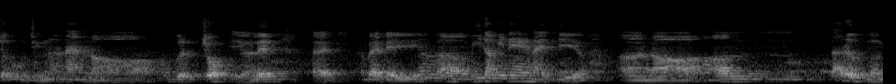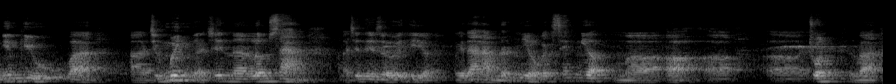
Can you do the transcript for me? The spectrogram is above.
cho các buồng trứng đa nang nó vượt trội ờ, lên. Đấy về cái uh, vitamin E này thì uh, nó um, đã được uh, nghiên cứu và uh, chứng minh ở trên uh, lâm sàng ở trên thế giới thì người ta làm rất nhiều các xét nghiệm uh, ở chuột. Và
